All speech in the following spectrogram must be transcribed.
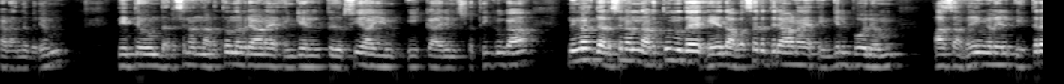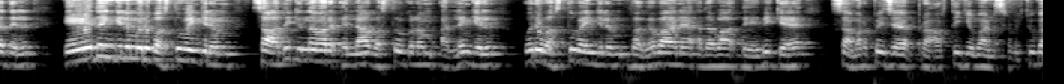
കടന്നു വരും. നിത്യവും ദർശനം നടത്തുന്നവരാണ് എങ്കിൽ തീർച്ചയായും ഈ കാര്യം ശ്രദ്ധിക്കുക. നിങ്ങൾ ദർശനം നടത്തുന്നത് ഏത് എങ്കിൽ പോലും ആ സമയങ്ങളിൽ ഇത്തരത്തിൽ ഏതെങ്കിലും ഒരു വസ്തുവെങ്കിലും സാധിക്കുന്നവർ എല്ലാ വസ്തുക്കളും അല്ലെങ്കിൽ ഒരു വസ്തുവെങ്കിലും ഭഗവാന് അഥവാ ദേവിക്ക് സമർപ്പിച്ച് പ്രാർത്ഥിക്കുവാൻ ശ്രമിക്കുക.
